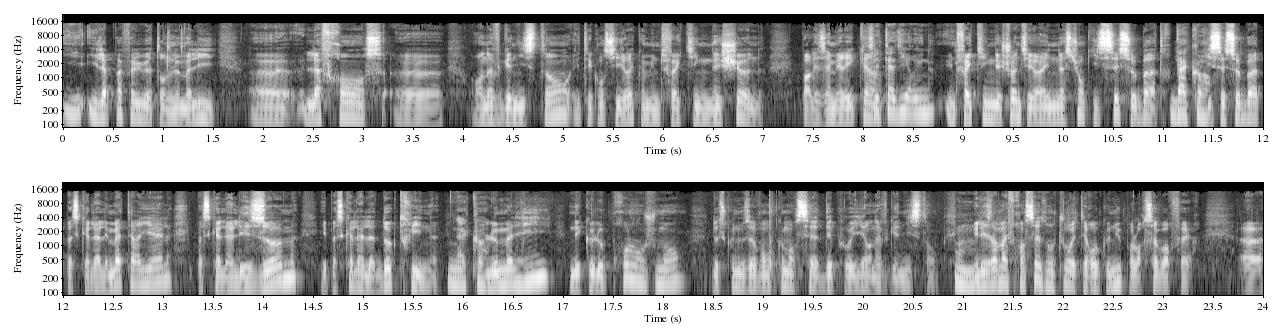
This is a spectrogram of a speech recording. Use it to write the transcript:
il n'a pas fallu attendre le Mali. Euh, la France, euh, en Afghanistan, était considérée comme une fighting nation par les Américains. C'est-à-dire une Une fighting nation, c'est une nation qui sait se battre. D'accord. Qui sait se battre parce qu'elle a les matériels, parce qu'elle a les hommes et parce qu'elle a la doctrine. D'accord. Le Mali n'est que le prolongement de ce que nous avons commencé à déployer en Afghanistan. Mmh. Et les armées françaises ont toujours été reconnues pour leur savoir-faire. Euh,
